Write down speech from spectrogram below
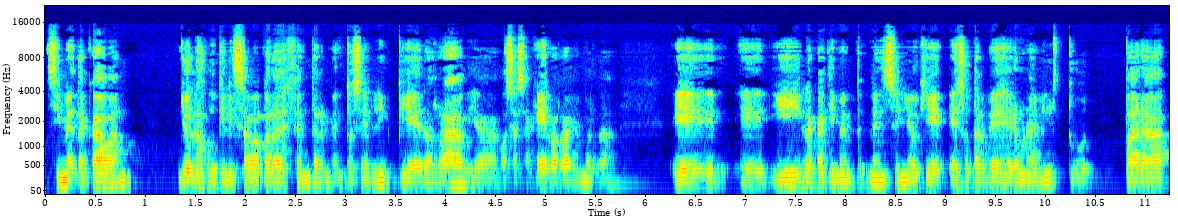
Si me atacaban, yo las utilizaba para defenderme. Entonces, limpié la rabia, o sea, saqué la rabia en verdad. Eh, eh, y la Katy me, me enseñó que eso tal vez era una virtud para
